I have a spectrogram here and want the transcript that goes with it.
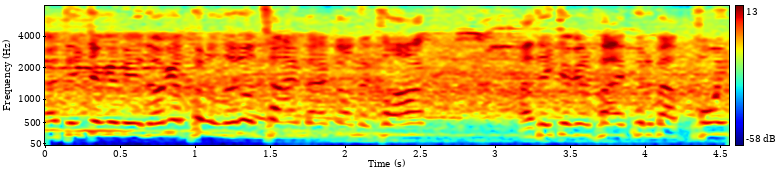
I think they're gonna they're gonna put a little time back on the clock. I think they're gonna probably put about 0.4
